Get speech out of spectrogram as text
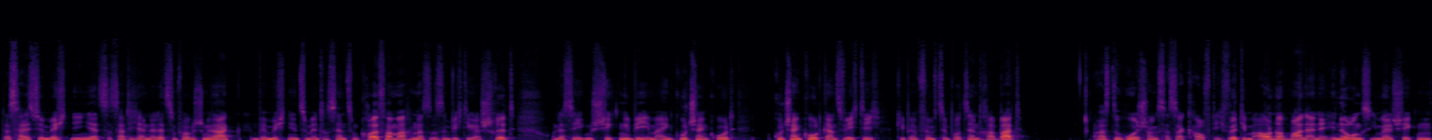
Das heißt, wir möchten ihn jetzt, das hatte ich ja in der letzten Folge schon gesagt, wir möchten ihn zum Interessenten zum Käufer machen. Das ist ein wichtiger Schritt und deswegen schicken wir ihm einen Gutscheincode. Gutscheincode, ganz wichtig, gib ihm 15% Rabatt hast eine hohe Chance, dass er kauft. Ich würde ihm auch nochmal eine Erinnerungs-E-Mail schicken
